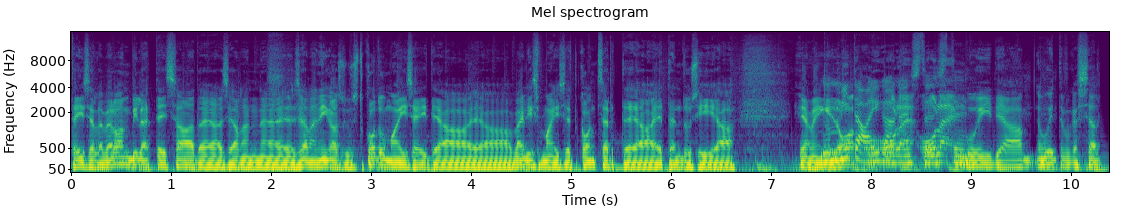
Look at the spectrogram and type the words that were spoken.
teisele veel on pileteid saada ja seal on, seal on igasuguseid kodumaiseid ja, ja välismaiseid kontserte ja etendusi ja ja mingeid No mida o- iganes tõesti. olenguid ja huvitav, kas sealt.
